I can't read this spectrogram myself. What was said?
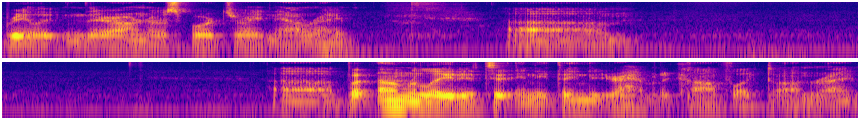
really there are no sports right now, right? Um, uh, but unrelated to anything that you're having a conflict on, right?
